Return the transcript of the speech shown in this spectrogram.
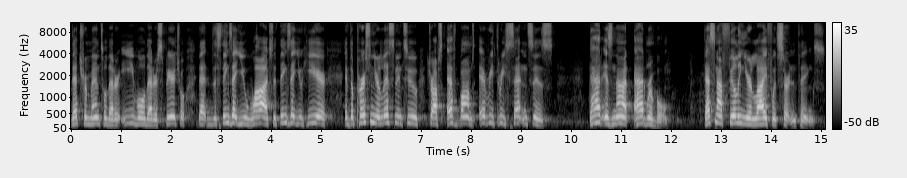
detrimental, that are evil, that are spiritual, that the things that you watch, the things that you hear, if the person you're listening to drops F bombs every three sentences, that is not admirable. That's not filling your life with certain things.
